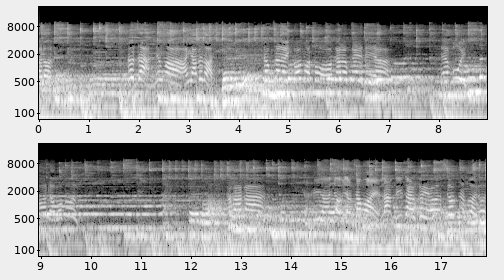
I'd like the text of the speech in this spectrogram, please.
Rất lợn đơn giản nhưng mà anh em biết rồi. Trong gia đình có một bộ karaoke thì à, sẽ vui và đồng ấm hơn. Các bác à, thì à, nhậu nhẹt xong rồi làm tí karaoke ờ, sướng là người luôn.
